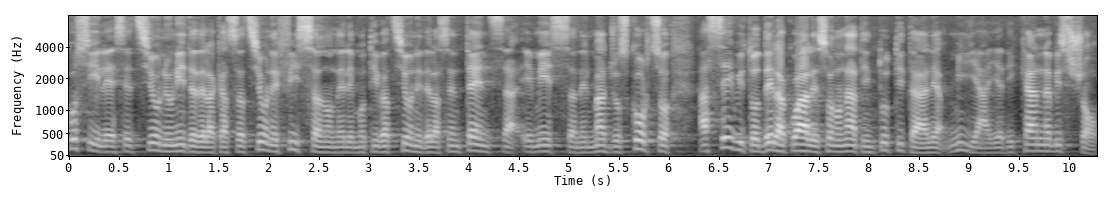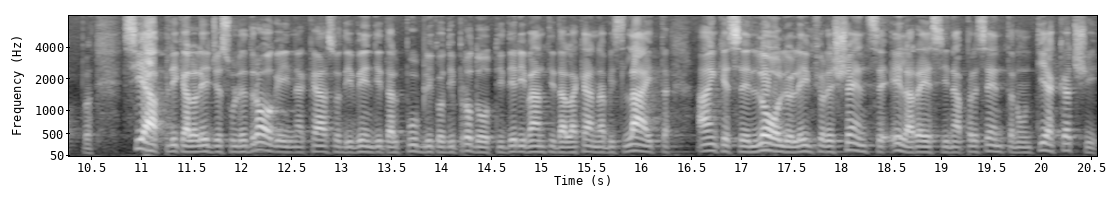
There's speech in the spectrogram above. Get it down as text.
Così le sezioni unite della Cassazione fissano nelle motivazioni della sentenza emessa nel maggio scorso, a seguito della quale sono nati in tutta Italia migliaia di cannabis shop. Si applica la legge sulle droghe in caso di vendita al pubblico di prodotti derivanti dalla cannabis light, anche se l'olio, le infiorescenze e la resina presentano un THC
